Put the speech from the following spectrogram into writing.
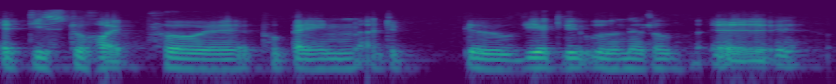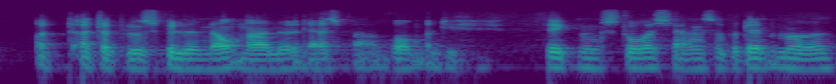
at de stod højt på, øh, på banen, og det blev virkelig udnyttet. Øh, og, og der blev spillet enormt meget ned i deres bagrum, og de fik nogle store chancer på den måde.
